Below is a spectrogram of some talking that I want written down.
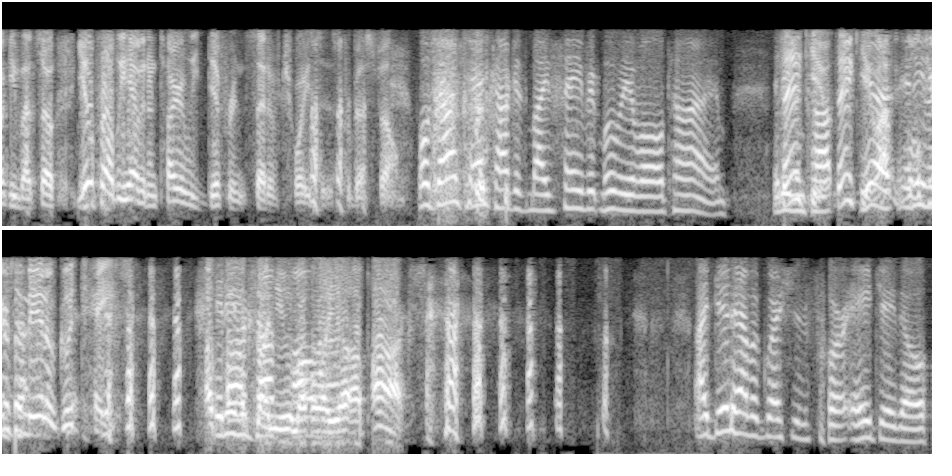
talking about. So you'll probably have an entirely different set of choices for best film. Well, John Hancock is my favorite movie of all time. It Thank even you. top, Thank you. Yeah, it well, even here's top- a man of good taste. A it pox even on you, topped all Latoya, a pox. I did have a question for AJ though.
